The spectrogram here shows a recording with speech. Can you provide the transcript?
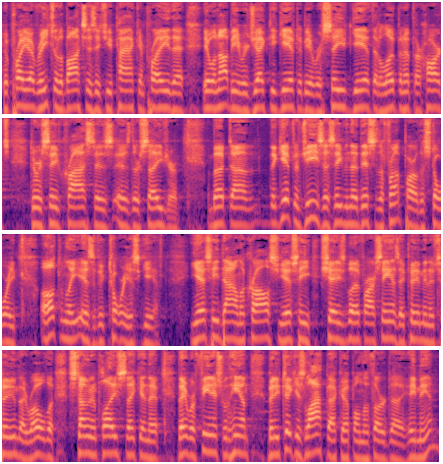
to pray over each of the boxes that you pack and pray that it will not be a rejected gift, it'll be a received gift that'll open up their hearts to receive Christ as, as their Savior. But uh, the gift of Jesus, even though this is the front part of the story, ultimately is a victorious gift. Yes, he died on the cross. Yes, he shed his blood for our sins. They put him in a tomb. They rolled the stone in place thinking that they were finished with him. But he took his life back up on the third day. Amen.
